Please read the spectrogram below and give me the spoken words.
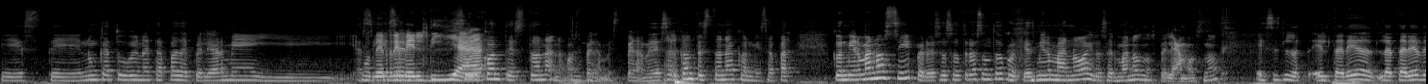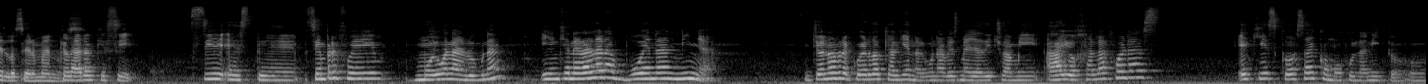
este, nunca tuve una etapa de pelearme y así, o de rebeldía. Ser, contestona, no, espérame, espérame, de ser contestona con mis papás. Con mi hermano sí, pero eso es otro asunto porque es mi hermano y los hermanos nos peleamos, ¿no? Esa es la, el tarea, la tarea de los hermanos. Claro que sí sí, este, siempre fui muy buena alumna y en general era buena niña. Yo no recuerdo que alguien alguna vez me haya dicho a mí, ay, ojalá fueras X cosa como fulanito, o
